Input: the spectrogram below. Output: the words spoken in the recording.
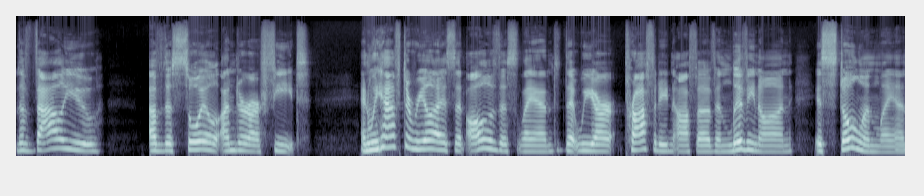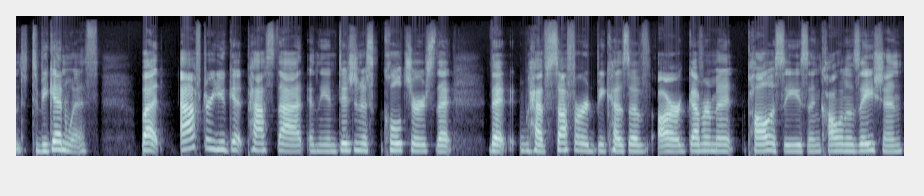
The value of the soil under our feet and we have to realize that all of this land that we are profiting off of and living on is stolen land to begin with. But after you get past that and the indigenous cultures that that have suffered because of our government policies and colonization,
